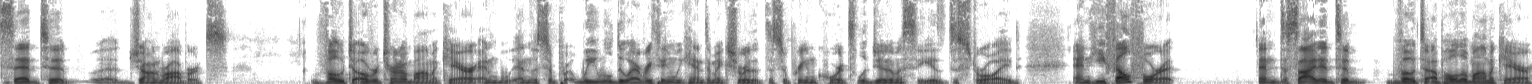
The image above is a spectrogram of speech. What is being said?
said to uh, John Roberts, vote to overturn Obamacare, and and the we will do everything we can to make sure that the Supreme Court's legitimacy is destroyed. And he fell for it and decided to vote to uphold Obamacare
